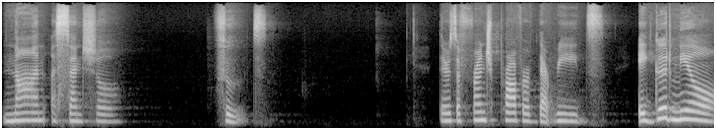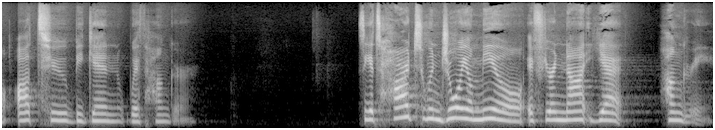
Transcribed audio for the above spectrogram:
non essential foods? There's a French proverb that reads, a good meal ought to begin with hunger. See, it's hard to enjoy a meal if you're not yet hungry.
